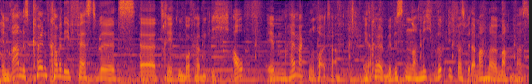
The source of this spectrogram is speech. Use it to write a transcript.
Im Rahmen des Köln Comedy Festivals äh, treten Burkhard und ich auf im Heimarkenreuter in ja. Köln. Wir wissen noch nicht wirklich, was wir da machen, aber wir machen was.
